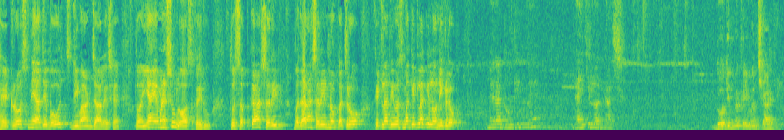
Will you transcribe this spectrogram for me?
ફેટ લોસની આજે બહુ જ ડિમાન્ડ ચાલે છે. તો અહીંયા એમણે શું લોસ કર્યું? તો સબકા શરીર બધાના શરીરનો કચરો કેટલા દિવસમાં કેટલા કિલો નીકળ્યો? મેરા દો દિન મેં ઢાઈ કિલો અંદાજ. દો દિન મેં કરીબન ચાર કિલો.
